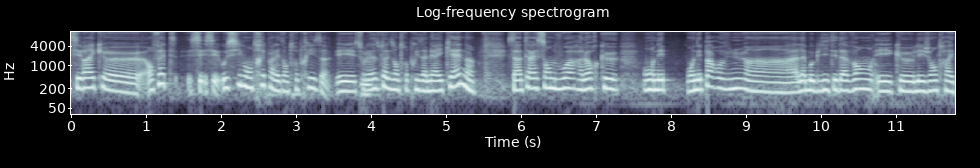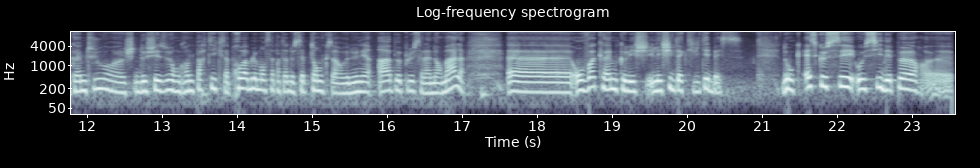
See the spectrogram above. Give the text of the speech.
c'est vrai que, en fait, c'est aussi montré par les entreprises. Et sur les mm. résultats des entreprises américaines, c'est intéressant de voir, alors que on est on n'est pas revenu à, la mobilité d'avant et que les gens travaillent quand même toujours euh, de chez eux en grande partie, que ça probablement c'est à partir de septembre que ça va revenir un peu plus à la normale, euh, on voit quand même que les chiffres d'activité baissent. Donc, est-ce que c'est aussi des peurs euh,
